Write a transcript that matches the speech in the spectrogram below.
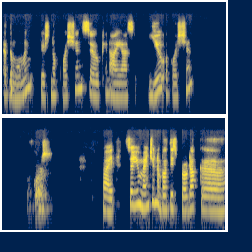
at the moment there's no question. So can I ask you a question? Of course. Right. So you mentioned about this product uh,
